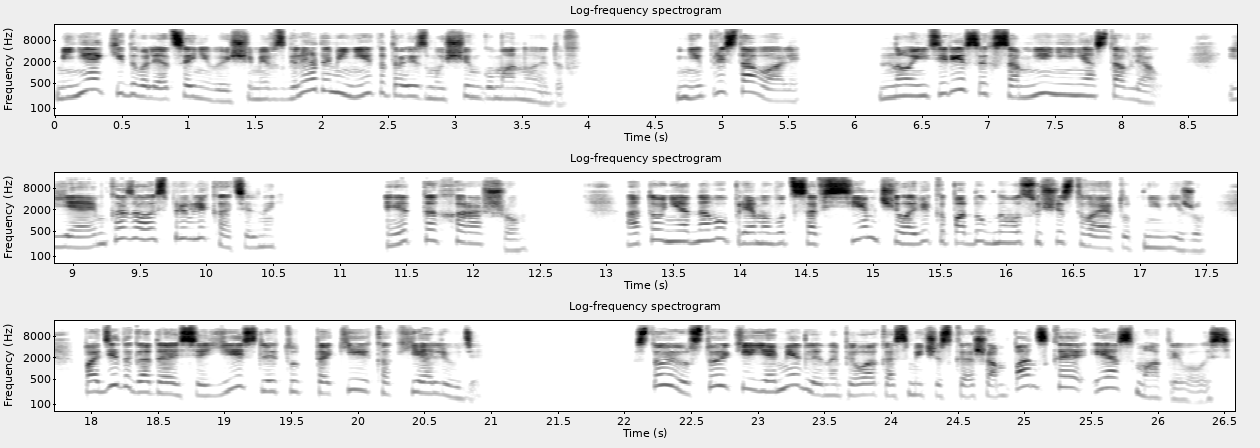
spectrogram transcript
Меня кидывали оценивающими взглядами некоторые из мужчин-гуманоидов. Не приставали, но интерес их сомнений не оставлял. Я им казалась привлекательной. Это хорошо. А то ни одного прямо вот совсем человекоподобного существа я тут не вижу. Поди догадайся, есть ли тут такие, как я, люди. Стоя у стойки, я медленно пила космическое шампанское и осматривалась.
